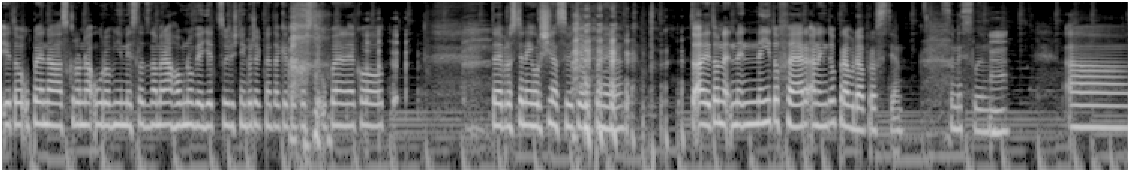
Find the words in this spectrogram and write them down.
je to úplně na, skoro na úrovni myslet, znamená hovno vědět, co když někdo řekne, tak je to prostě úplně jako... To je prostě nejhorší na světě úplně. To, a je to, ne, ne, není to fér a není to pravda prostě, si myslím. Mm. A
